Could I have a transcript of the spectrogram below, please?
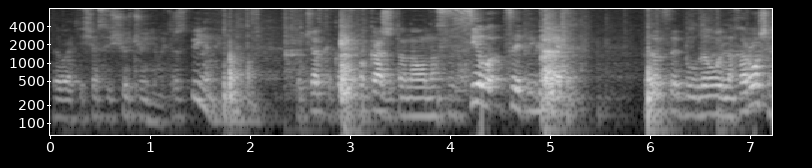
Давайте сейчас еще что-нибудь распилим. Сейчас как раз покажет она у нас села цепь или нет. Зацеп был довольно хороший.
